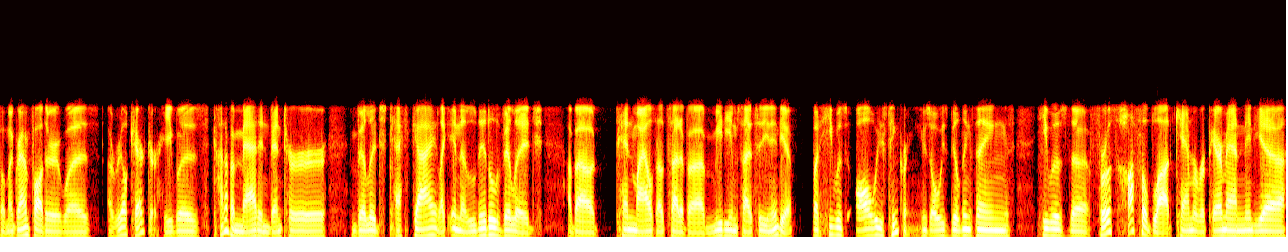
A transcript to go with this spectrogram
but my grandfather was a real character. He was kind of a mad inventor, village tech guy, like in a little village about 10 miles outside of a medium sized city in India. But he was always tinkering. He was always building things. He was the first Hasselblad camera repairman in India.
